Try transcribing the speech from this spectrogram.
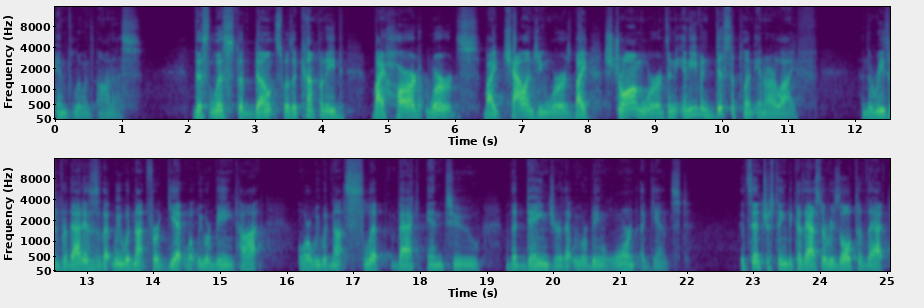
influence on us. This list of don'ts was accompanied by hard words, by challenging words, by strong words, and, and even discipline in our life. And the reason for that is, is that we would not forget what we were being taught, or we would not slip back into the danger that we were being warned against. It's interesting because as a result of that,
